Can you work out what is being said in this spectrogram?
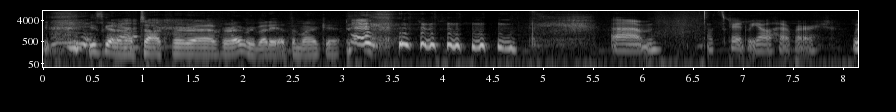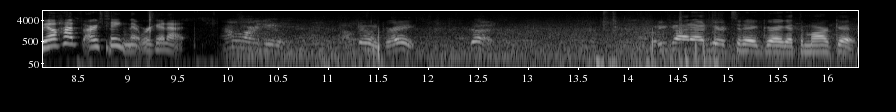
He's got enough talk for uh, for everybody at the market. Um that's good. We all have our we all have our thing that we're good at. How are you? I'm doing great. Good. What do you got out here today, Greg, at the market?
